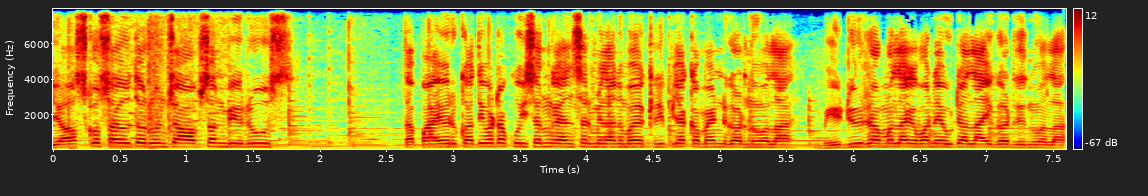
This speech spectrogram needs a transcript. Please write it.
यसको सही उत्तर हुन्छ अप्सन बी रुस। तपाईँहरू कतिवटा क्वेसनको एन्सर मिलाउनु भयो कृपया कमेन्ट गर्नुहोला। भिडियो राम्रो लाग्यो भने एउटा लाइक गरिदिनु होला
